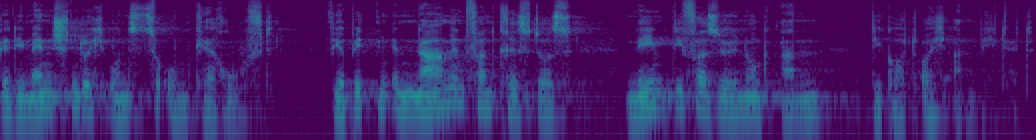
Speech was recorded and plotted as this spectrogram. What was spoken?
der die Menschen durch uns zur Umkehr ruft. Wir bitten im Namen von Christus, nehmt die Versöhnung an, die Gott euch anbietet.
